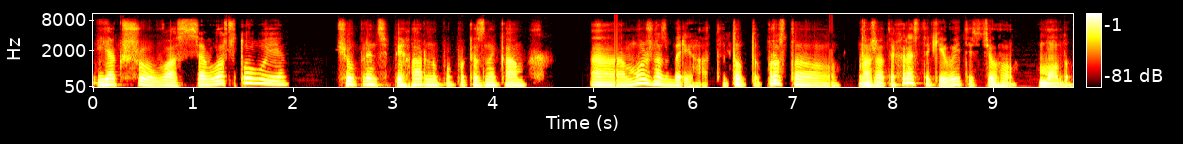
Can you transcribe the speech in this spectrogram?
якщо вас це влаштовує, що в принципі гарно по показникам, можна зберігати. Тобто просто нажати хрестик і вийти з цього моду.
